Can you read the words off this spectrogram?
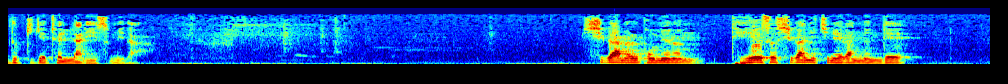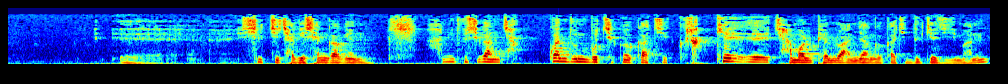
느끼게 될 날이 있습니다. 시간을 보면은 대여섯 시간이 지내갔는데 에, 실제 자기 생각엔 한두 시간 잠깐 눈 붙인 것 같이 그렇게 잠을 별로 안 잔 것 같이 느껴지지만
